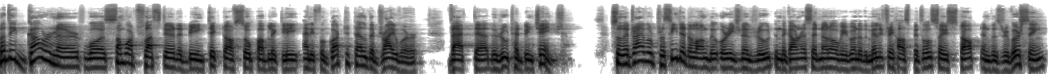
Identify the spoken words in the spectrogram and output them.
But the governor was somewhat flustered at being ticked off so publicly, and he forgot to tell the driver that uh, the route had been changed. So the driver proceeded along the original route, and the governor said, No, no, we're going to the military hospital. So he stopped and was reversing.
